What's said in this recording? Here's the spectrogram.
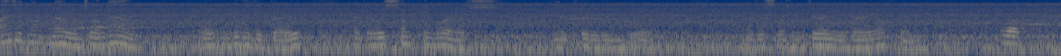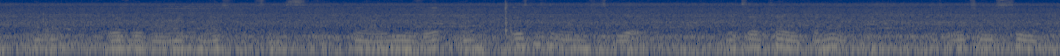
I did not know until now, or a minute ago, that there was something worse I could have endured. I just wasn't doing it very often. What? And was with my iPad, since, you know, I use it, and there's nothing wrong just yet. It's okay for now. We'll change to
